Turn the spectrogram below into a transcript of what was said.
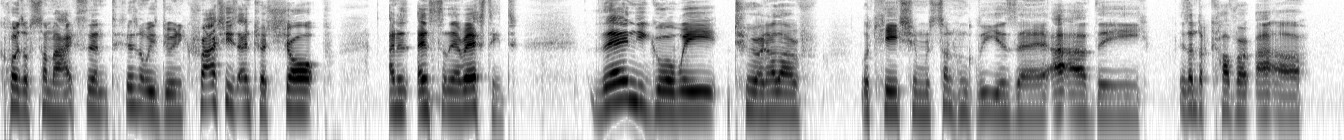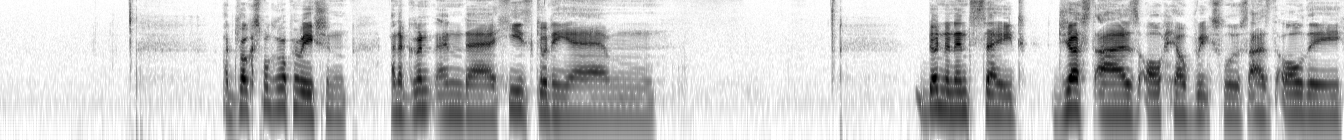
because of some accident. He doesn't know what he's doing. He crashes into a shop and is instantly arrested. Then you go away to another location where Sun Hung Lee is uh, at the is undercover at a a drug smuggling operation, and a and uh, he's going to um, be on the inside just as all hell breaks loose, as all the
